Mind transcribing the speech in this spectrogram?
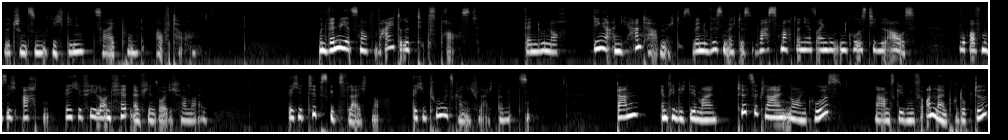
wird schon zum richtigen Zeitpunkt auftauchen. Und wenn du jetzt noch weitere Tipps brauchst, wenn du noch Dinge an die Hand haben möchtest, wenn du wissen möchtest, was macht dann jetzt einen guten Kurstitel aus? Worauf muss ich achten? Welche Fehler und Fettnäpfchen sollte ich vermeiden? Welche Tipps gibt es vielleicht noch? Welche Tools kann ich vielleicht benutzen? Dann empfehle ich dir meinen klitzekleinen neuen Kurs Namensgebung für Online-Produkte,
